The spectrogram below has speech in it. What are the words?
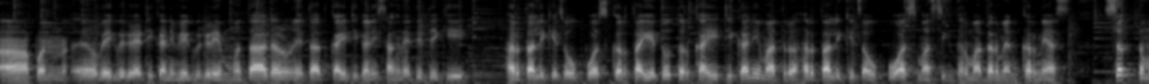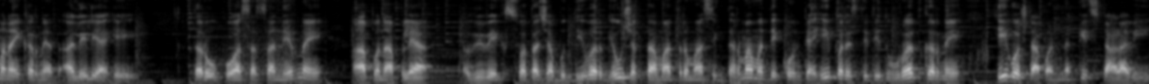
आपण वेगवेगळ्या ठिकाणी वेगवेगळे मतं आढळून येतात. काही ठिकाणी सांगण्यात येते की हरतालिकेचा उपवास करता येतो तर काही ठिकाणी मात्र हरतालिकेचा उपवास मासिक धर्मादरम्यान करण्यास सक्त मनाई करण्यात आलेली आहे. तर उपवासाचा निर्णय आपण आपल्या विवेक स्वतःच्या बुद्धीवर घेऊ शकता. मात्र मासिक धर्मामध्ये कोणत्याही परिस्थितीत व्रत करणे ही गोष्ट आपण नक्कीच टाळावी.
